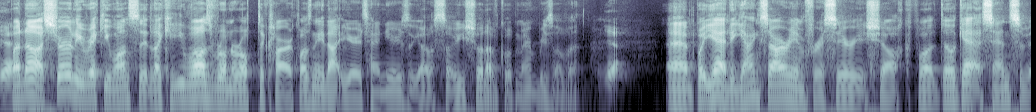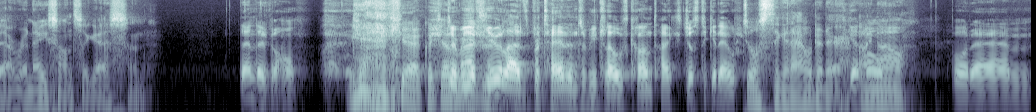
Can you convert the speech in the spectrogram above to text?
Yeah. But no, surely Rickie wants it. Like, he was runner up to Clarke, wasn't he, that year, 10 years ago? So he should have good memories of it. Yeah, Um, but yeah, the Yanks are in for a serious shock, but they'll get a sense of it, a renaissance, I guess. And then they'll go home. yeah, yeah. Could you There'll be a few lads pretending to be close contacts just to get out. just to get out of there. Get I home. know. But um,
